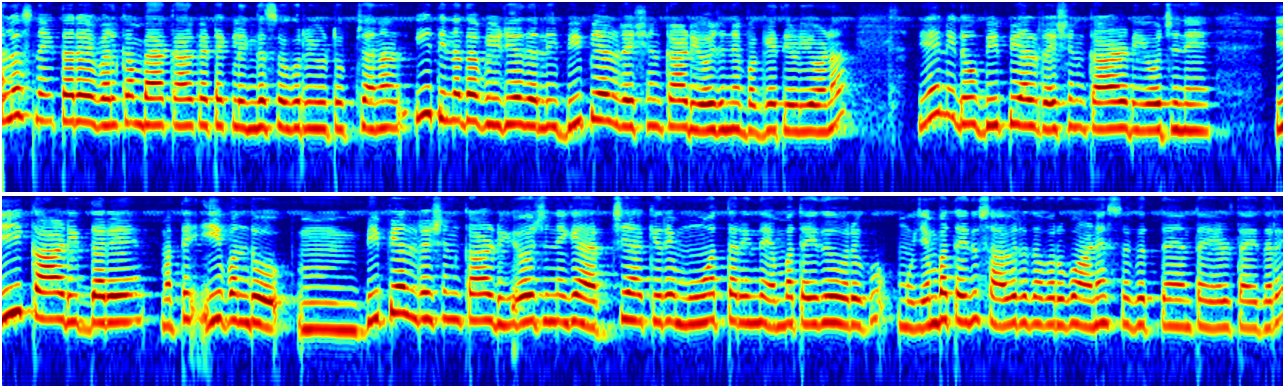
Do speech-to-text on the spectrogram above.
ಹಲೋ ಸ್ನೇಹಿತರೆ welcome back architect Lingasaguru YouTube channel ಈ ದಿನದ ವಿಡಿಯೋದಲ್ಲಿ B P L ration card ಯೋಜನೆ ಬಗ್ಗೆ ತಿಳಿಯೋಣ. ಏನಿದು B P L ration card ಯೋಜನೆ? ಈ ಕಾರ್ಡ್ ಇದ್ದರೆ, ಮತ್ತು ಈ ಒಂದು B P L ration card ಯೋಜನೆಗೆ ಅರ್ಜಿ ಹಾಕಿದರೆ ಮೂವತ್ತರಿಂದ ಎಂಬತ್ತೈದುವರೆಗೂ ಎಂಬತ್ತೈದು ಸಾವಿರದವರೆಗೂ ಹಣ ಸಿಗುತ್ತೆ ಅಂತ ಹೇಳ್ತಾ ಇದ್ದಾರೆ.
